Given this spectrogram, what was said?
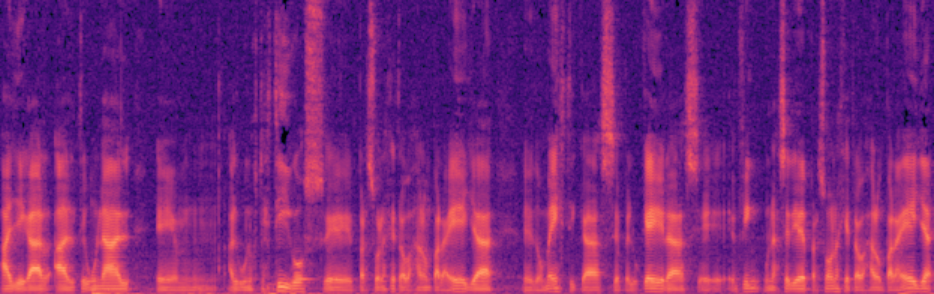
a llegar al tribunal em, algunos testigos, eh, personas que trabajaron para ella, domésticas, peluqueras, en fin, una serie de personas que trabajaron para ella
